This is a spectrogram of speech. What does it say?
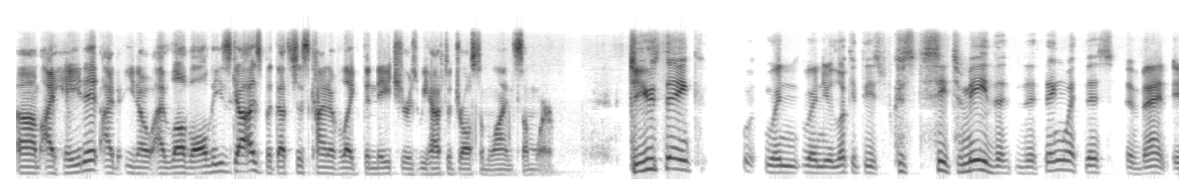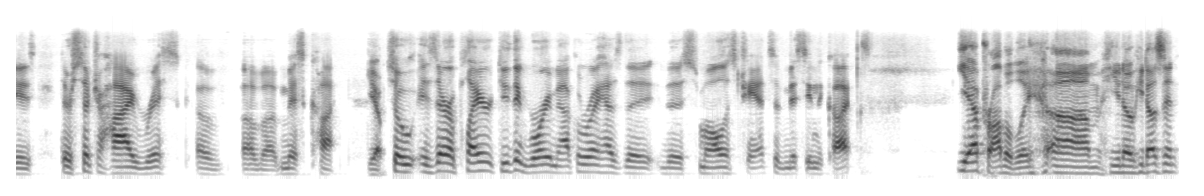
Um, I hate it. I you know I love all these guys, but that's just kind of like the nature is we have to draw some lines somewhere. Do you think when when you look at these because see to me the the thing with this event is there's such a high risk of of a miscut. Yep. So is there a player? Do you think Rory McIlroy has the the smallest chance of missing the cut? Yeah, probably. Um, you know, he doesn't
